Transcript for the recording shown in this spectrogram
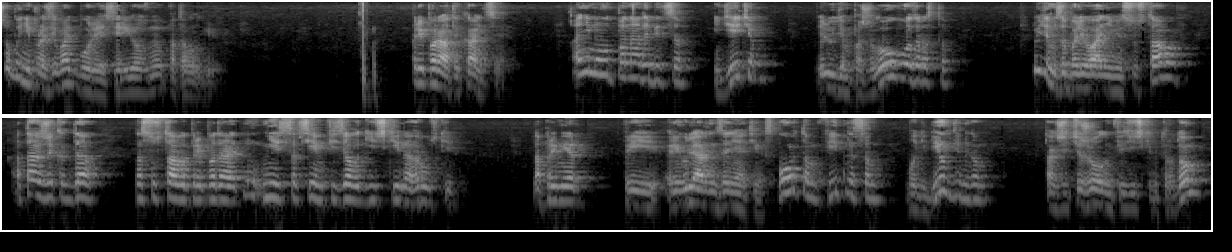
чтобы не прозевать более серьезную патологию. Препараты кальция. Они могут понадобиться и детям, и людям пожилого возраста, людям с заболеваниями суставов, а также когда на суставы припадают ну, не совсем физиологические нагрузки. Например, при регулярных занятиях спортом, фитнесом, бодибилдингом, также тяжелым физическим трудом,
